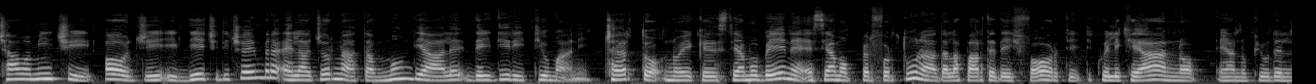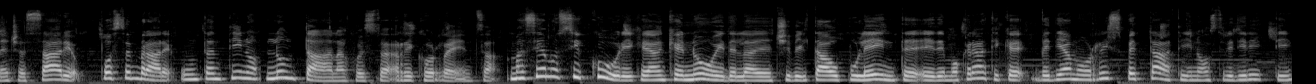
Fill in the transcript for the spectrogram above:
Ciao amici, oggi il 10 dicembre è la giornata mondiale dei diritti umani. Certo, noi che stiamo bene e siamo per fortuna dalla parte dei forti, di quelli che hanno e hanno più del necessario, può sembrare un tantino lontana questa ricorrenza, ma siamo sicuri che anche noi delle civiltà opulente e democratiche vediamo rispettati i nostri diritti?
